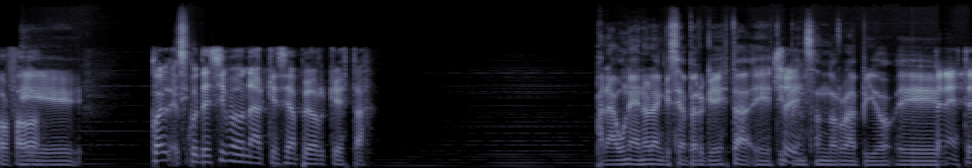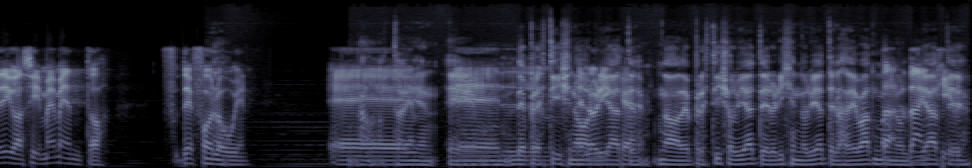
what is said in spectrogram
por favor. Eh, ¿Cuál- cu- decime una que sea peor que esta. Para una de Nolan que sea peor que esta, eh, estoy Sí. pensando rápido. Eh, Tenés, te digo así, Memento, The Following. no, Eh, está bien. Eh, el- de Prestige, no, olvídate. No, de Prestige, olvídate. El origen, olvídate. Las de Batman, Da- olvídate.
